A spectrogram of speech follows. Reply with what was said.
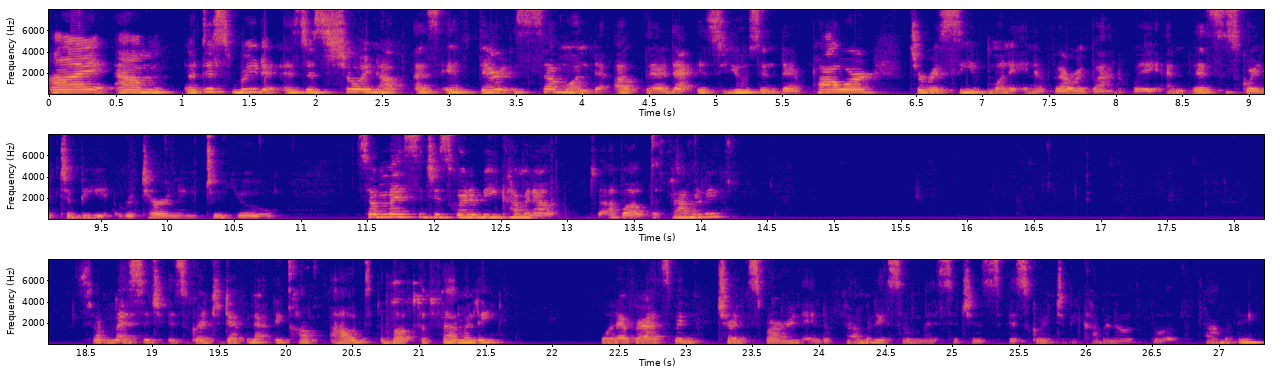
I am this reading is just showing up as if there is someone out there that is using their power to receive money in a very bad way, and this is going to be returning to you. Some message is going to be coming out about the family. Some message is going to definitely come out about the family. Whatever has been transpiring in the family some messages is going to be coming out about the family.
